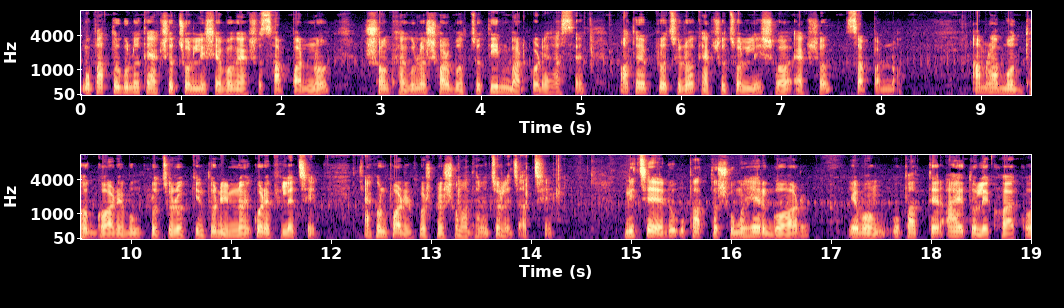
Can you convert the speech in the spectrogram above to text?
উপাত্তগুলোতে একশো চল্লিশ এবং একশো ছাপ্পান্ন সংখ্যাগুলো সর্বোচ্চ তিনবার করে আছে, অতএব প্রচুরক একশো চল্লিশ ও একশো ছাপ্পান্ন। আমরা মধ্যক, গড় এবং প্রচুরক কিন্তু নির্ণয় করে ফেলেছি। এখন পরের প্রশ্নের সমাধানে চলে যাচ্ছি। নিচের উপাত্তসমূহের গড় এবং উপাত্তের আয়তলেখ আঁকো।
